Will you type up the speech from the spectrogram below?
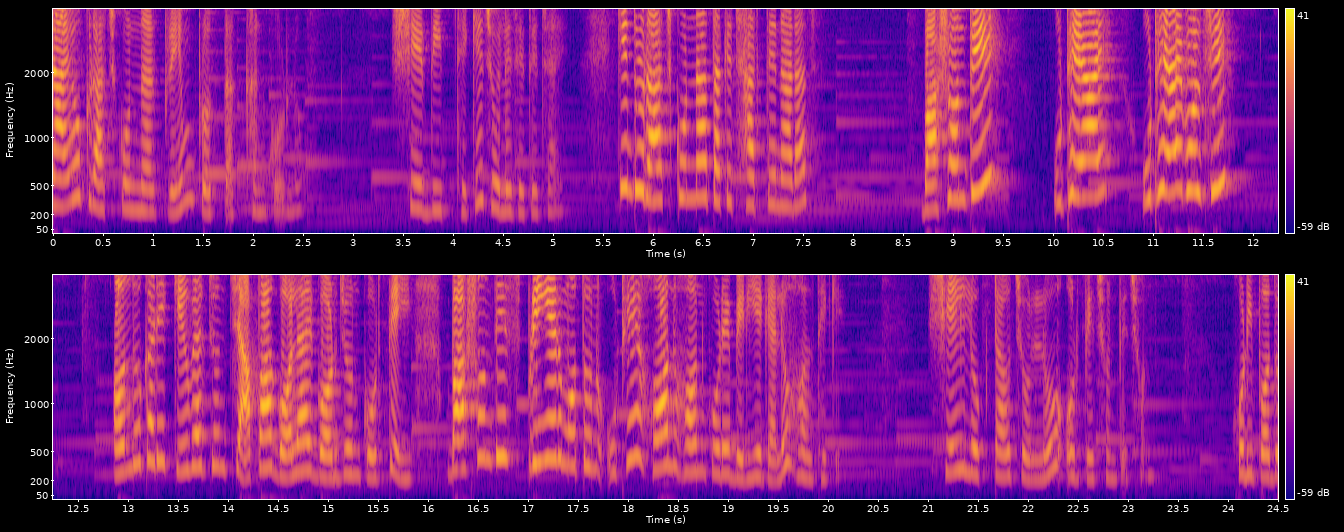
নায়ক রাজকন্যার প্রেম প্রত্যাখ্যান করল। সে দ্বীপ থেকে চলে যেতে চায়, কিন্তু রাজকন্যা তাকে ছাড়তে নারাজ। বাসন্তী, উঠে আয় উঠে আয় বলছি। অন্ধকারে কেউ একজন চাপা গলায় গর্জন করতেই বাসন্তী স্প্রিংয়ের মতন উঠে হন হন করে বেরিয়ে গেল হল থেকে। সেই লোকটাও চলল ওর পেছন পেছন। হরিপদ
